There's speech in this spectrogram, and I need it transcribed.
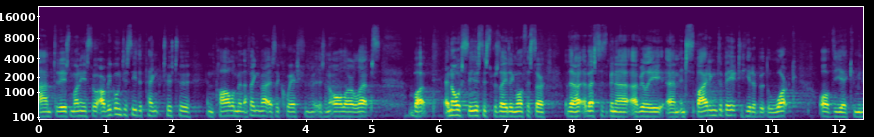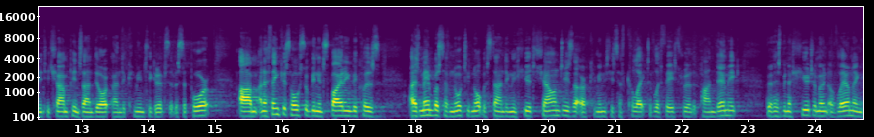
um, to raise money. So are we going to see the pink tutu in Parliament? I think that is the question that is on all our lips. But in all seriousness, presiding officer, there, this has been a, a really um, inspiring debate to hear about the work of the uh, community champions and the, and the community groups that we support. Um, and I think it's also been inspiring because As members have noted, notwithstanding the huge challenges that our communities have collectively faced throughout the pandemic, there has been a huge amount of learning.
